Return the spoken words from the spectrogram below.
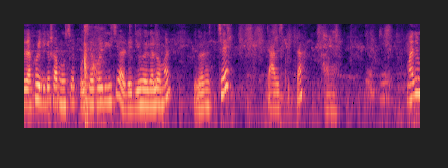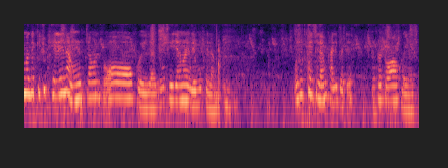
তো দেখো, এদিকে সব মুছে পরিষ্কার করে দিয়েছি আর রেডি হয়ে গেল আমার। এবার হচ্ছে চা বিস্কুটটা খাব। মাঝে মধ্যে কিছু খেলেই না মুখ যেমন টক হয়ে যায় উঠেই যেন মানে লেবু খেলাম। ওষুধ খেয়েছিলাম খালি পেটে, মুখটা টক হয়ে গেছে।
